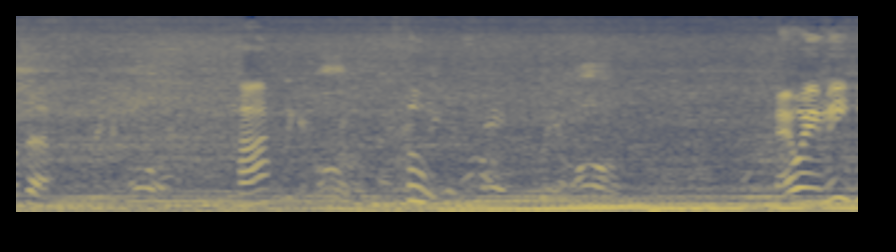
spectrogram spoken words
What's up? Huh? Who? That ain't me.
